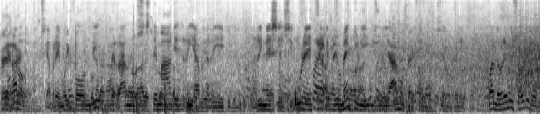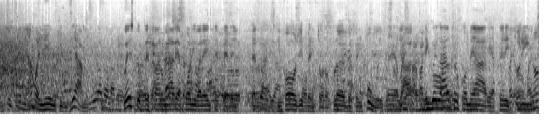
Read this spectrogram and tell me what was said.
verranno, se avremo i fondi verranno sistemati ri, rimessi in sicurezza che per il momento li isoliamo perché non ci siano pericoli quando avremo i soldi li sistemiamo e li utilizziamo questo per fare un'area polivalente per, per i tifosi per il Toro Club per il pubblico e quell'altro come area per il Torino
